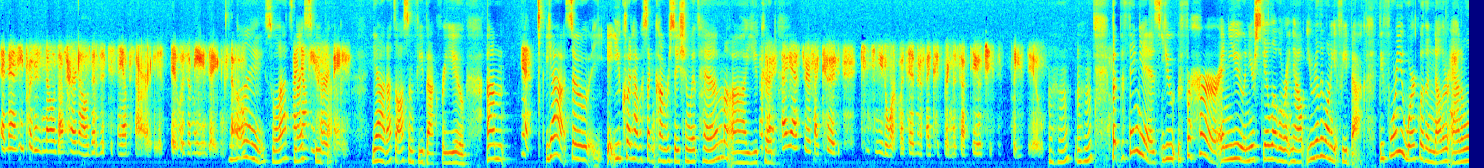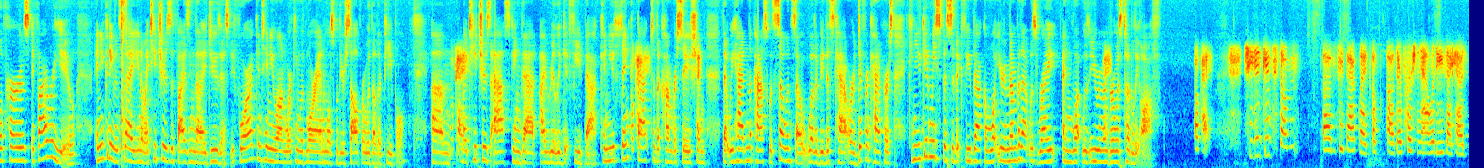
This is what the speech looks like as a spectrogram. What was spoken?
and then he put his nose on her nose as if to say, "I'm sorry." It, was amazing. So Nice. Well, that's I know nice he feedback. heard me. Yeah, that's awesome feedback for you. Um, Yeah. Yeah, so y- you could have a second conversation with him. Uh, you Okay. could. I asked her if I could continue to work with him and if I could bring this up to you, and she said, "Please do." hmm But the thing is, you for her and you and your skill level right now, you really want to get feedback before you work with another animal of hers. If I were you, and you can even say, you know, my teacher is advising that I do this before I continue on working with more animals with yourself or with other people. Um, Okay. My teacher's asking that I really get feedback. Can you think Okay. back to the conversation that we had in the past with so and so, whether it be this cat or a different cat of hers? Can you give me specific feedback on what you remember that was right and what was you remember was totally off? Okay. She did give some um, feedback, like uh, uh, their personalities. I had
